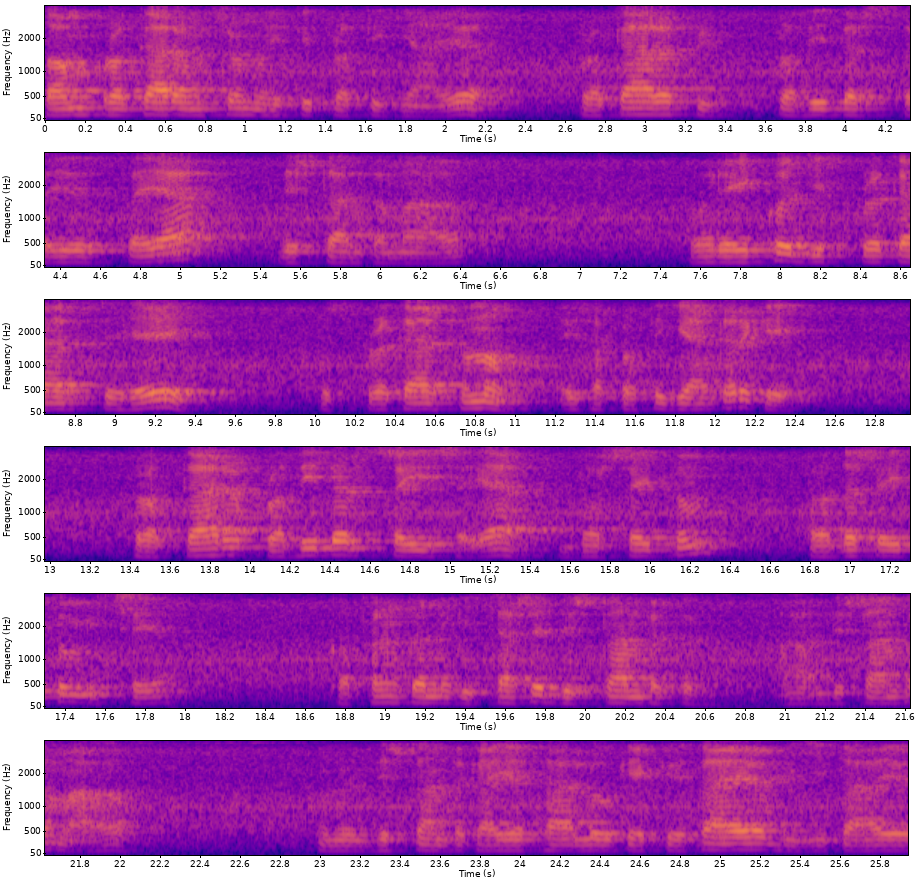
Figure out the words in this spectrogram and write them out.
तम प्रकार शुणु प्रतिज्ञा प्रकार प्रदिदर्शया दृष्टांत और एक को जिस प्रकार से है, उस प्रकार सुनो, ऐसा प्रतिज्ञा करके। प्रकार प्रतिदर्शया दर्शयितुम प्रदर्शयितुम इच्छया। कथन करने की इच्छा से दृष्टांत दृष्टांत आह। दृष्टांत का यथा लोके कृताय, विजिताय।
